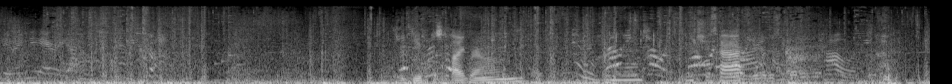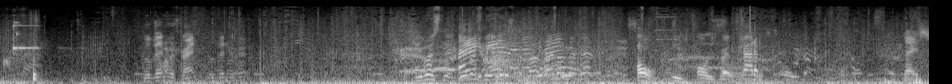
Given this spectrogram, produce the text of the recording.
Clearing the area. Deepest high ground. She's half. Move in with Ren, move in with Ren. Diva's the, Diva's behind us. Right on the back. Oh, dude. Oh, he's right. Got him. Nice.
